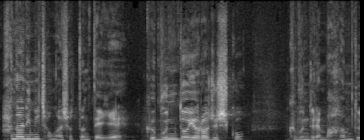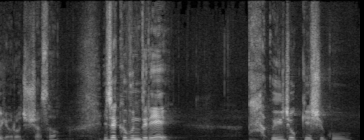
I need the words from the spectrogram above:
하나님이 정하셨던 때에 그 문도 열어주시고 그분들의 마음도 열어주셔서 이제 그분들이 다 의족기시고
